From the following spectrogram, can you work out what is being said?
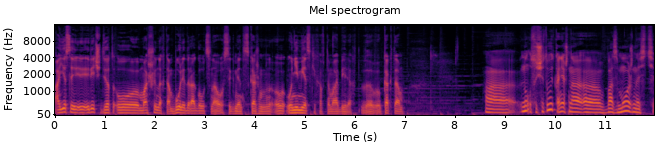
А если речь идет о машинах там более дорогого ценового сегмента, скажем, о, о немецких автомобилях, да, как там? А, Ну, существует, конечно, а, возможность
